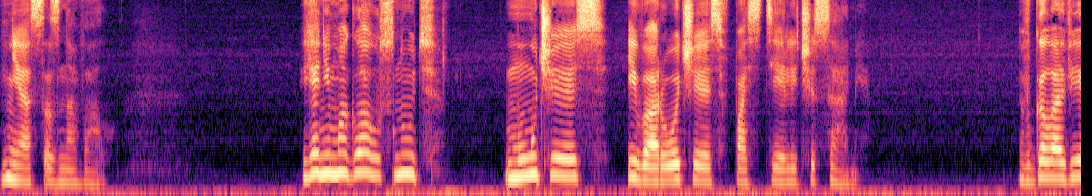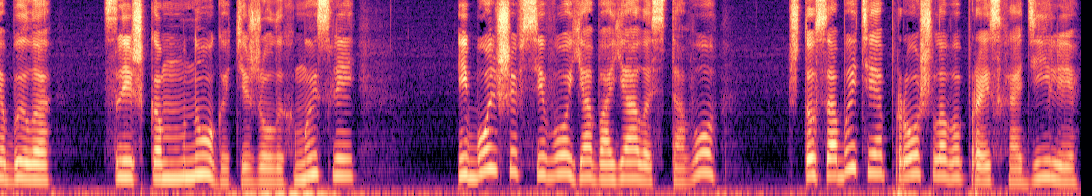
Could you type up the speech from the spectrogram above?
не осознавал. Я не могла уснуть, мучаясь и ворочаясь в постели часами. В голове было слишком много тяжелых мыслей, и больше всего я боялась того, что события прошлого происходили,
